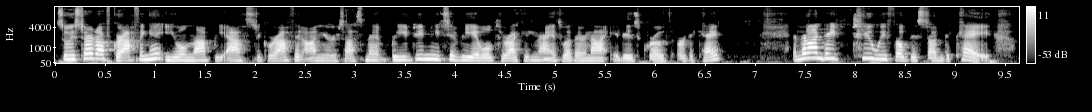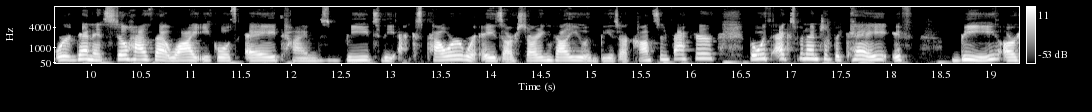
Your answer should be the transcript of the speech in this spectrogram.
So we start off graphing it. You will not be asked to graph it on your assessment, but you do need to be able to recognize whether or not it is growth or decay. And then on day two, we focused on decay, where again, it still has that y equals a times b to the x power, where a is our starting value and b is our constant factor. But with exponential decay, if b, our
